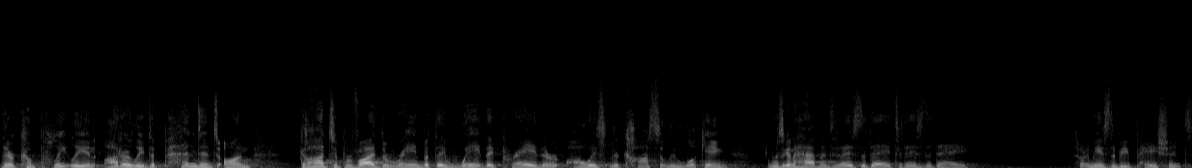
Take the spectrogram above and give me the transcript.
they're completely and utterly dependent on God to provide the rain, but they wait, they pray, they're always, they're constantly looking. What's going to happen? Today's the day, today's the day. That's what it means to be patient.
